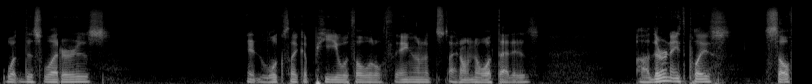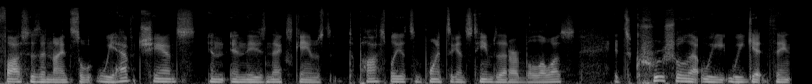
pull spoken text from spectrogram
what this letter is. It looks like a P with a little thing on it. I don't know what that is. Uh, they're in eighth place. Selfoss is in ninth, so we have a chance in, in these next games to, possibly get some points against teams that are below us. It's crucial that we, we get thing,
